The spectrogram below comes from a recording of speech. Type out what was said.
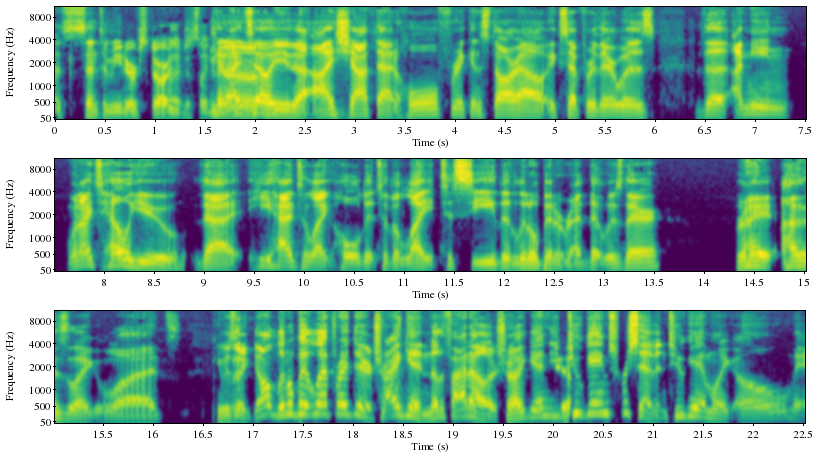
a centimeter of star, they're just like, Can I tell you that I shot that whole freaking star out, except for there was the. I mean, when I tell you that he had to like hold it to the light to see the little bit of red that was there, right? I was like, what? He was like, no, a little bit left right there. Try again. Another five dollars. Try again. You Yeah. two games for seven. Two game. I'm like, oh man.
